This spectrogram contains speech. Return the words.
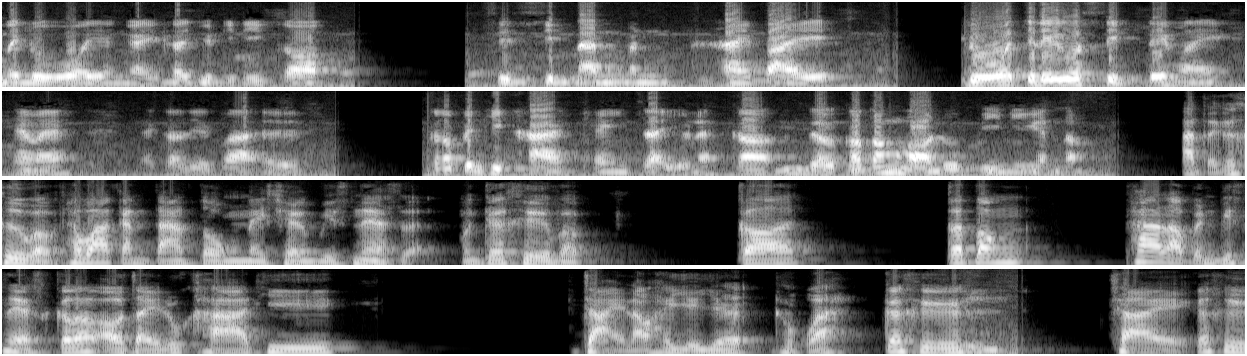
ไม่รู้ว่ายังไง ก็อยู่ดีๆก็สิทธิ์สิทธิ์นั้นมันหายไปดูว่าจะเรียกว่าสิทธิ์ได้ไหมใช่ไหมแต่ก็เรียกว่า เออ ก็เป็นที่คาแข่งใจอยู่นะก็เดี๋ยวก็ต้องรอดูปีนี้กันเนาะอะ แต่ก็คือแบบถ้าว่ากันตามตรงในเชิง business อะมันก็คือแบบก็ก็ต้องถ้าเราเป็น business ก็ต้องเอาใจลูกค้าที่จ่ายเราให้เยอะๆ ถูกปะก็คือ ใช่ก็คือ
